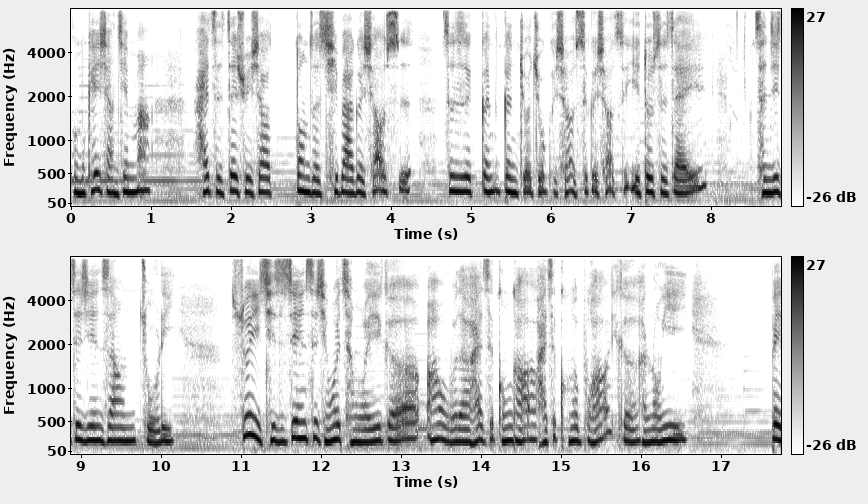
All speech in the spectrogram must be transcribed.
我们可以想见吗？孩子在学校动辄七八个小时，甚至更更久九个小时、个小时，也都是在成绩这件上着力。所以，其实这件事情会成为一个啊，我的孩子功考，孩子功课不好，一个很容易被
